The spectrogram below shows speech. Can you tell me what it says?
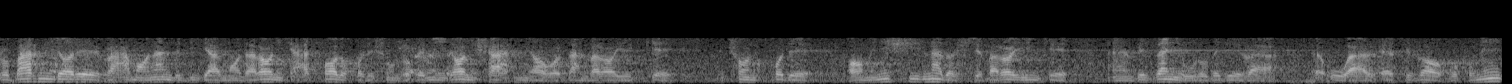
رو بر میداره و همانند دیگر مادرانی که اطفال خودشون رو به میدان شهر می آوردن برای که چون خود آمنه شیر نداشته برای اینکه به زنی او رو بده و او ارتضا بکنه.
